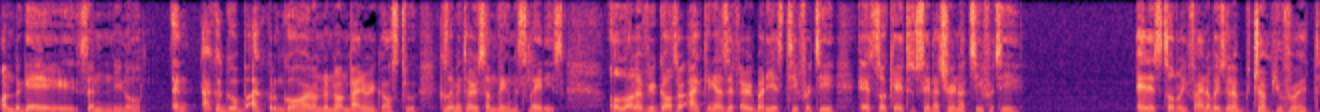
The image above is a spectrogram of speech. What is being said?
on the gays and you know and I could go I couldn't go hard on the non-binary girls too. Because let me tell you something miss ladies. A lot of you girls are acting as if everybody is T for T. It's okay to say that you're not T for T. It is totally fine. Nobody's gonna jump you for it.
